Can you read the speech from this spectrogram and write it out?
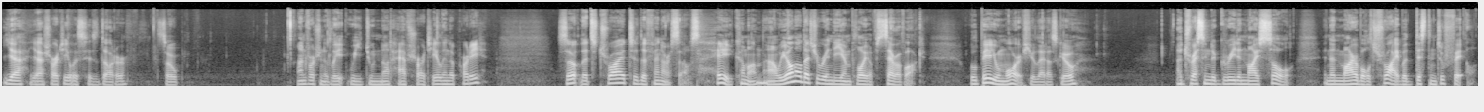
Yeah, yeah, Shar-Teel is his daughter. So, unfortunately, we do not have Shar-Teel in the party. So, let's try to defend ourselves. Hey, come on now, we all know that you're in the employ of Sarevok. We'll pay you more if you let us go. Addressing the greed in my soul, an admirable try but destined to fail.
